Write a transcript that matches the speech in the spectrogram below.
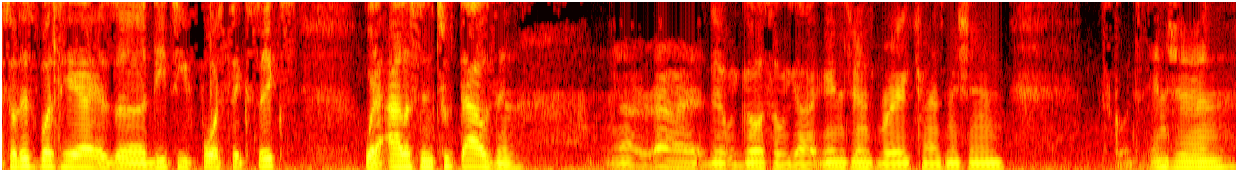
So this bus here is a DT466 with an Allison 2000. All right, there we go. So we got engines, brake, transmission. Let's go into engine.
